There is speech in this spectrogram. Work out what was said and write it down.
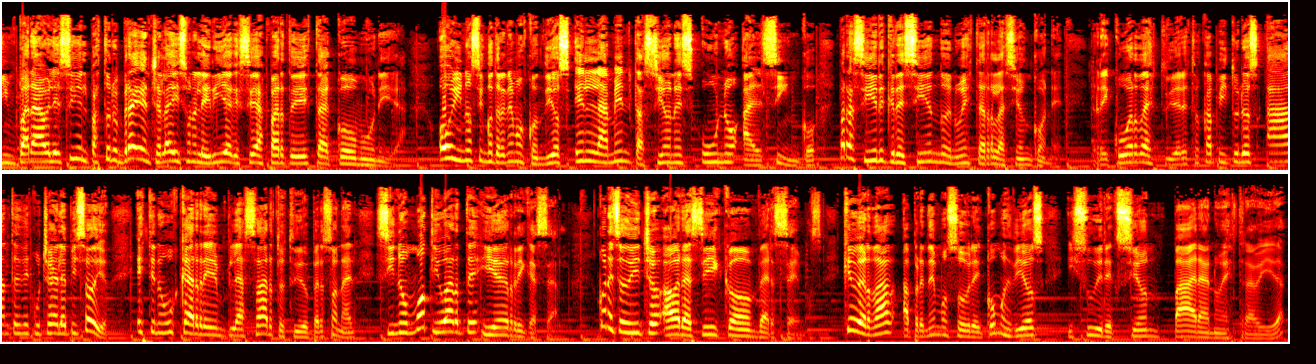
imparables, soy el pastor Brian Chalai y es una alegría que seas parte de esta comunidad. Hoy nos encontraremos con Dios en Lamentaciones 1 al 5 para seguir creciendo en nuestra relación con Él. Recuerda estudiar estos capítulos antes de escuchar el episodio. Este no busca reemplazar tu estudio personal, sino motivarte y enriquecerlo. Con eso dicho, ahora sí conversemos. ¿Qué verdad aprendemos sobre cómo es Dios y su dirección para nuestra vida?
